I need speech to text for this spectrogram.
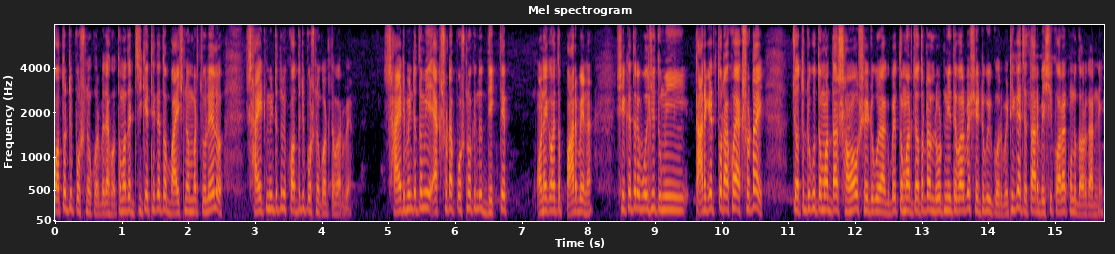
কতটি প্রশ্ন করবে? দেখো, তোমাদের জিকে থেকে তো বাইশ নম্বর চলে এলো, ষাট মিনিটে তুমি কতটি প্রশ্ন করতে পারবে? ষাট মিনিটে তুমি একশোটা প্রশ্ন কিন্তু দেখতে অনেকে হয়তো পারবে না। সেক্ষেত্রে বলছি তুমি টার্গেট তো রাখো একশোটাই, যতটুকু তোমার দ্বার সম্ভব সেটুকু রাখবে। তোমার যতটা লোড নিতে পারবে সেটুকুই করবে, ঠিক আছে? তার বেশি করার কোনো দরকার নেই।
